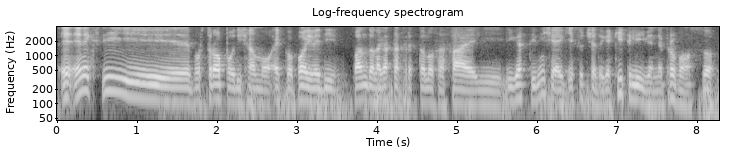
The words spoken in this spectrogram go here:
NXT purtroppo diciamo ecco poi vedi quando la gatta frettolosa fa i, i gattini ciechi succede che Kit Lee viene promosso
